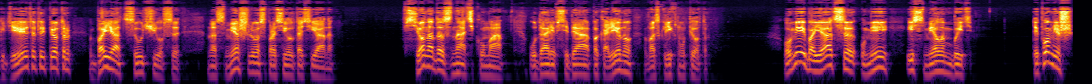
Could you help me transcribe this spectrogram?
Где это ты, Петр, бояться учился? — насмешливо спросила Татьяна. — Все надо знать, кума, — ударив себя по колену, воскликнул Петр. — Умей бояться, умей и смелым быть. Ты помнишь,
